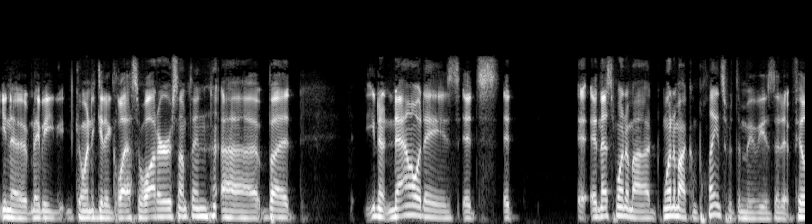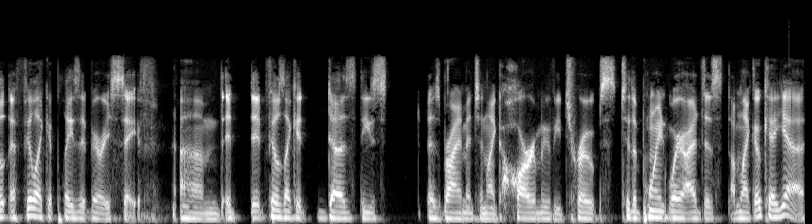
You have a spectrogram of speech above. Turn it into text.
you know, maybe going to get a glass of water or something. Uh, but you know, nowadays it's it and that's one of my one of my complaints with the movie is that it feel I feel like it plays it very safe. Um, it it feels like it does these, as Brian mentioned, like horror movie tropes to the point where I just I'm like, okay, yeah,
